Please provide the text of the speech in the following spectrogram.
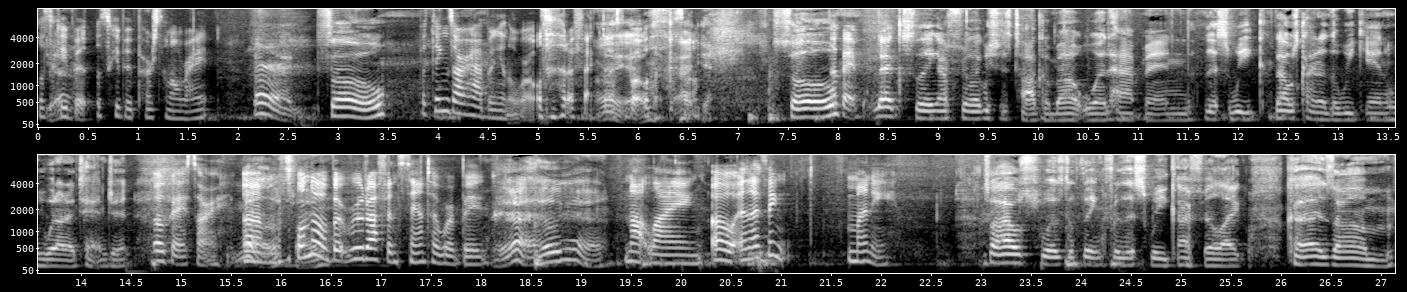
let's Yeah. keep it let's keep it personal, right? All right. So. But things are happening in the world that affect Oh, us yeah, both. my So. God, yeah. So, Okay. next thing, I feel like we should talk about what happened this week. That was kind of the weekend. We went on a tangent. Okay, sorry. No, um, that's well, no, but Rudolph and Santa were big. Yeah, hell yeah. Not lying. Oh, and I think money. So that was, was the thing for this week. I feel like, cause um,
